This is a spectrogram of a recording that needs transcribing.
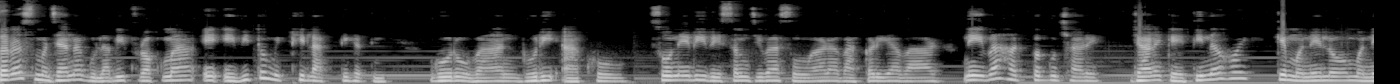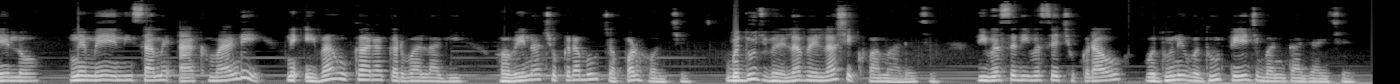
સરસ મજાના ગુલાબી ફ્રોકમાં એ એવી તો મીઠી લાગતી હતી. ગોરો વાન, ભૂરી આંખો, સોનેરી રેશમ જેવા સુંવાળા વાંકડિયા વાળ ને એવા હાથપગ ઉછાળે. જાણે કહેતી ન હોય કે મને લો મને લો. ને મેં એની સામે આંખ માંડી ને એવા હુંકારા કરવા લાગી. હવેના છોકરા બહુ ચપળ હોય છે. બધું જ વહેલા વહેલા શીખવા માંડે છે. દિવસે દિવસે છોકરાઓ વધુને વધુ તેજ બનતા જાય છે.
